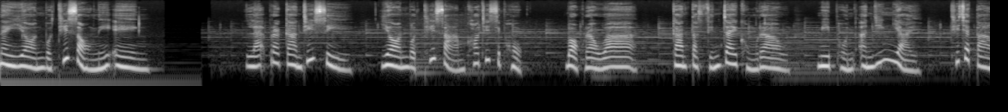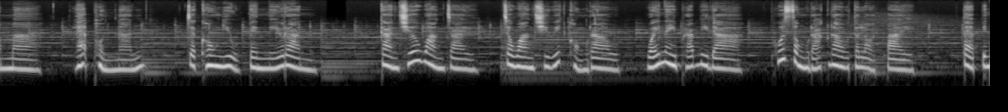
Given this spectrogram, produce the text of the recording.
ในยอห์นบทที่สองนี้เอง และประการที่สี่ ยอห์นบทที่สามข้อที่ 16 บอกเราว่า การตัดสินใจของเรามีผลอันยิ่งใหญ่ที่จะตามมา และผลนั้นจะคงอยู่เป็นนิรันดร์การเชื่อวางใจจะวางชีวิตของเราไว้ในพระบิดา ผู้ทรงรักเราตลอดไป แต่เป็น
